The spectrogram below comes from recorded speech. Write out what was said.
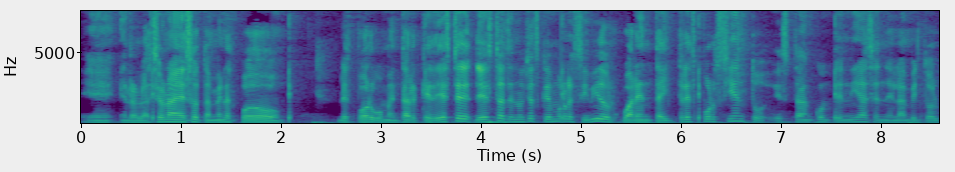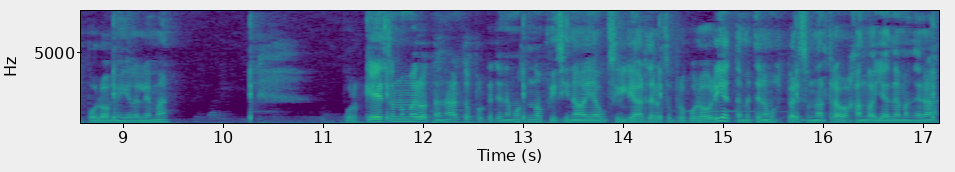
Eh, en relación a eso también les puedo les puedo argumentar que de este de estas denuncias que hemos recibido el 43% están contenidas en el ámbito del polo Miguel Alemán. ¿Por qué es un número tan alto? Porque tenemos una oficina allá auxiliar de la subprocuraduría, también tenemos personal trabajando allá de manera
